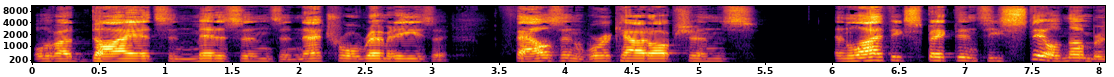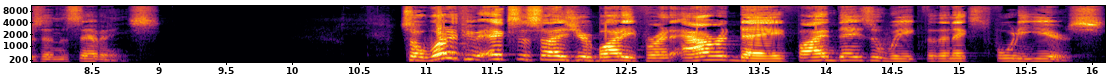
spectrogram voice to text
all of our diets and medicines and natural remedies, a thousand workout options, and life expectancy still numbers in the 70s. So, what if you exercise your body for an hour a day, five days a week for the next 40 years?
